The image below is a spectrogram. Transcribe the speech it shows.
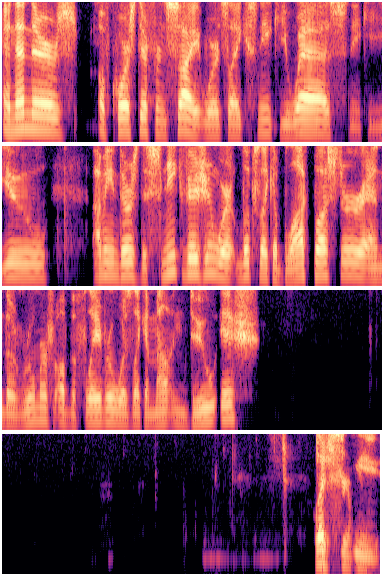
And then there's of course different site where it's like sneak US, sneak EU. I mean, there's the sneak vision where it looks like a blockbuster, and the rumor of the flavor was like a Mountain Dew ish. Let's see.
